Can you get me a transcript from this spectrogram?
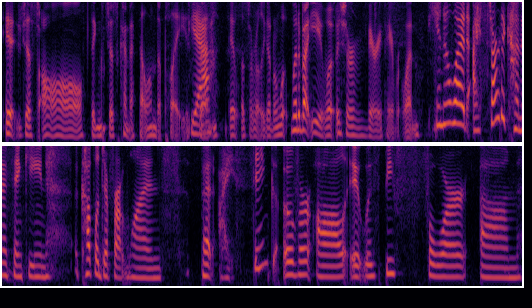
it just all things just kind of fell into place. Yeah. and it was a really good one. What- about you? What was your very favorite one? You know what? I started kind of thinking a couple different ones, but I think overall it was before um,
